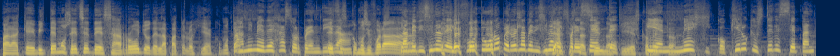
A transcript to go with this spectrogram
para que evitemos ese desarrollo de la patología como tal. A mí me deja sorprendida. Es como si fuera... La medicina del futuro, pero es la medicina del presente. Aquí, es y en México, quiero que ustedes sepan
